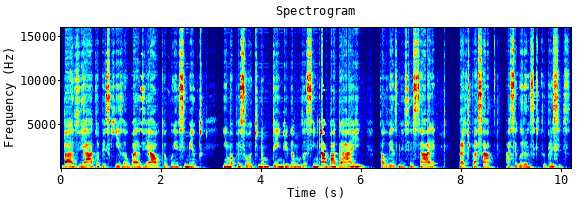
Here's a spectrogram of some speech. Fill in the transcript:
basear a tua pesquisa ou basear o teu conhecimento em uma pessoa que não tem, digamos assim, a bagagem talvez necessária para te passar a segurança que tu precisa.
